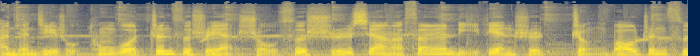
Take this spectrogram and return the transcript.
安全技术，通过针刺实验，首次实现了三元锂电池整包针刺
